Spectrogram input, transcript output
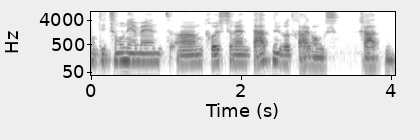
und die zunehmend ähm, größeren Datenübertragungsraten.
